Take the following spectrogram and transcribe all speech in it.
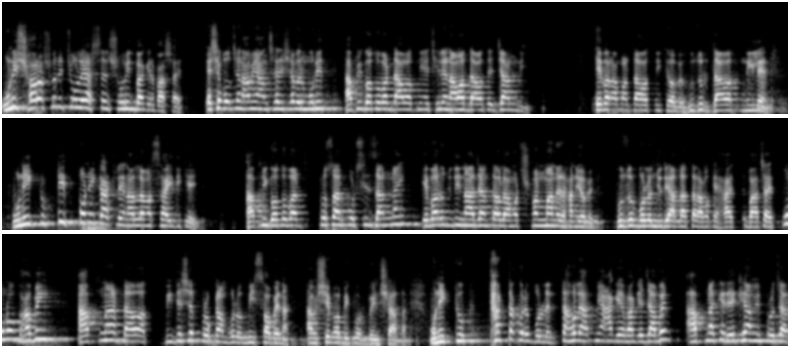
উনি সরাসরি চলে আসছেন শহীদবাগের বাসায়। এসে বলছেন, আমি আনসার হিসাবের মুরিদ, আপনি গতবার দাওয়াত নিয়েছিলেন, আমার দাওয়াতে যাননি। এবার আমার দাওয়াত নিতে হবে। হুজুর দাওয়াত নিলেন। উনি একটু টিপ্পনি কাটলেন আল্লামা সাইদিকে আপনি গতবার প্রচার করছি যান নাই? এবারও যদি না যান, তাহলে আমার সম্মানের হানি হবে। হুজুর বললেন, যদি আল্লাহ তালা আমাকে হায়াত বাঁচায়। কোনোভাবেই আপনার দাওয়াত বিদেশের প্রোগ্রাম হলো মিস হবে না। আমি সেভাবেই করব, ইনশাআল্লাহ। উনি একটু ঠাট্টা করে বললেন, তাহলে আপনি আগে ভাগে যাবেন, আপনাকে রেখে আমি প্রচার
